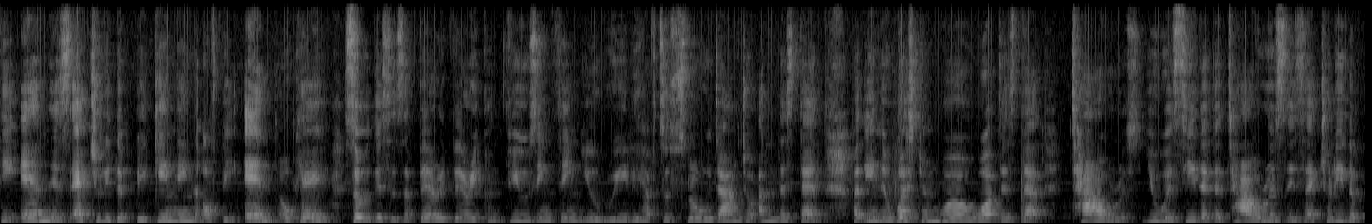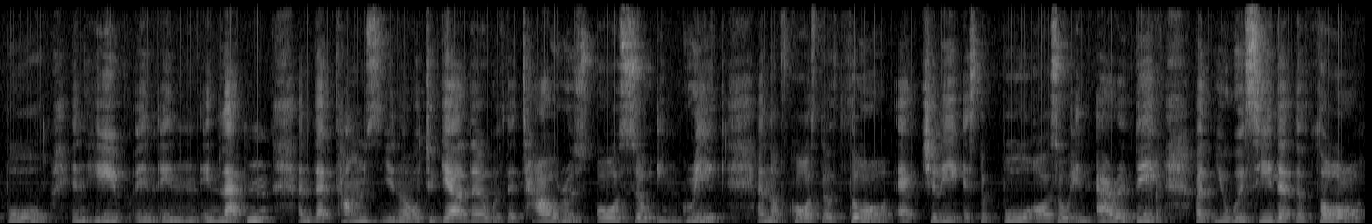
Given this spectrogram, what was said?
The end is actually the beginning of the end, okay? So this is a very, very confusing thing. You really have to slow down to understand. But in the Western world, what is that? Taurus. You will see that the Taurus is actually the bull in Hebrew, in, in, in Latin, and that comes, you know, together with the Taurus also in Greek. And of course, the Thor actually is the bull also in Arabic, but you will see that the Thor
